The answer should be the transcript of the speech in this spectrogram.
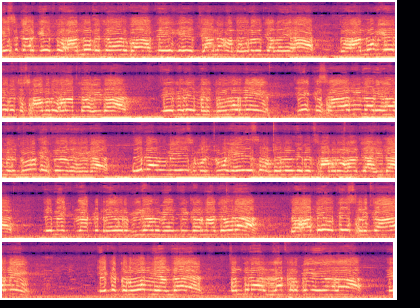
ਇਸ ਕਰਕੇ ਤੁਹਾਨੂੰ ਬਚਾਉਣ ਵਾਸਤੇ ਇਹ ਜਨ ਅੰਦੋਲਨ ਚੱਲ ਰਿਹਾ। ਤੁਹਾਨੂੰ ਵੀ ਇਹਦੇ ਵਿੱਚ ਸ਼ਾਮਲ ਹੋਣਾ ਚਾਹੀਦਾ। ਤੇ ਜਿਹੜੇ ਮਜ਼ਦੂਰ ਨੇ, ਜੇ ਕਿਸਾਨ ਹੀ ਨਾ ਰਿਹਾ, ਮਜ਼ਦੂਰ ਕਿਸ ਤਰ੍ਹਾਂ ਰਹੇਗਾ? ਉਹਨਾਂ ਨੂੰ ਵੀ ਇਸ ਮਜ਼ਦੂਰ ਇਸ ਅੰਦੋਲਨ ਦੇ ਵਿੱਚ ਸ਼ਾਮਲ ਹੋਣਾ ਚਾਹੀਦਾ। ਤੇ ਮੈਂ ਟਰੱਕ ਡਰਾਈਵਰ ਵੀਰਾਂ ਨੂੰ ਬੇਨਤੀ ਕਰਨਾ ਚਾਹੁੰਦਾ। ਤੁਹਾਡੇ ਉੱਤੇ ਸਰਕਾਰ ਨੇ ਇੱਕ ਕਾਨੂੰਨ ਲਿਆਂਦਾ ਹੈ 15 ਲੱਖ ਰੁਪਏ ਵਾਲਾ ਤੇ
